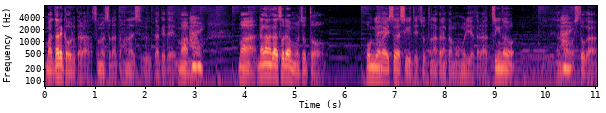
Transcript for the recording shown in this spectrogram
まあ誰かおるからその人らと話するだけでまあもう、はい。まあなかなかそれはもうちょっと本業が忙しすぎてちょっとなかなかもう無理やから次のあの、はい。人が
